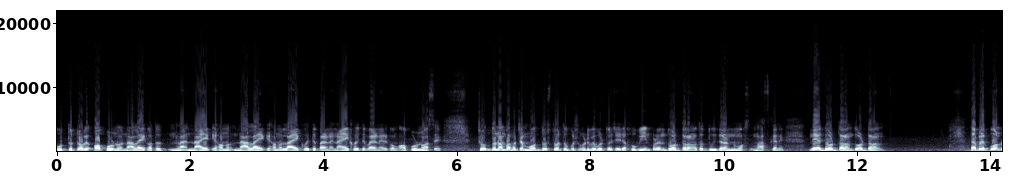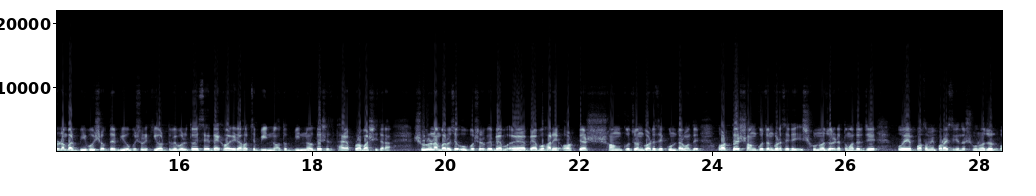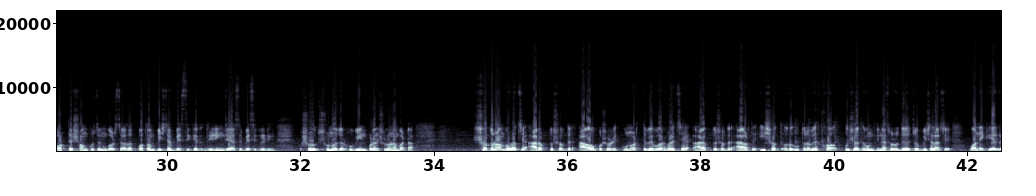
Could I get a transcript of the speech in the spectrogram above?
উত্তরটা হবে অপূর্ণ, নালায়ক, অর্থাৎ নায়ক এখনও, নালায়ক, এখনও লায়ক হইতে পারে না, নায়ক হইতে পারে না, এরকম অপূর্ণ আছে। চোদ্দ নম্বর হচ্ছে মধ্যস্থ অর্থ উপসর্গটি ব্যবহৃত হয়েছে। এটা খুবই ইম্পর্টেন্ট দর দালান অর্থাৎ দুই দালানের মাঝখানে। দর দালান দর দালান তারপরে পনেরো নম্বর বিবই শব্দের বি উপসর্গে কি অর্থ ব্যবহৃত হয়েছে? দেখো, এটা হচ্ছে ভিন্ন, অর্থাৎ ভিন্ন দেশে থাকা প্রবাসী তারা ষোলো নম্বর হচ্ছে উপসর্গের ব্যব- ব্যবহারে অর্থের সংকোচন ঘটেছে কোনটার মধ্যে? অর্থের সংকোচন ঘটেছে, এটা সুনজর, এটা তোমাদের যে প্রথমে পড়াইছে কিন্তু সুনজর অর্থের সংকোচন ঘটছে, অর্থাৎ প্রথম পৃষ্ঠার বেসিকের রিডিং যে আছে বেসিক রিডিং সুনজর, খুবই ইম্পর্টেন্ট ষোলো নম্বরটা। সতেরো নম্বর হচ্ছে আরক্ত শব্দের আ উপসর্গে কোন অর্থে ব্যবহার হয়েছে? আরক্ত শব্দের আ অর্থে ঈষৎ, অর্থাৎ উত্তর হবে খ, ঈষৎ এবং দিনাজপুর দু হাজার চব্বিশ সাল আছে। অনেকের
